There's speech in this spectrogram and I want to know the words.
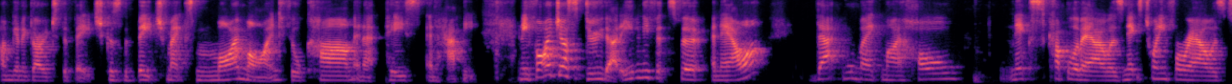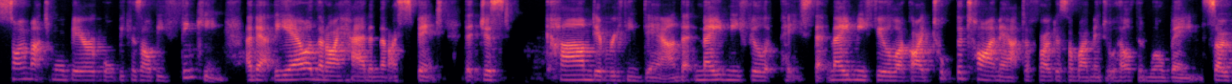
I'm going to go to the beach because the beach makes my mind feel calm and at peace and happy. And if I just do that, even if it's for an hour, that will make my whole next couple of hours, next 24 hours, so much more bearable because I'll be thinking about the hour that I had and that I spent that just calmed everything down, that made me feel at peace, that made me feel like I took the time out to focus on my mental health and well-being. So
